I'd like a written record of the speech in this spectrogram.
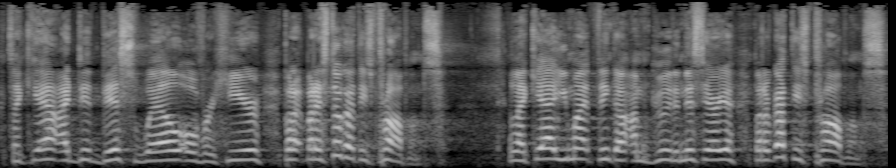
It's like, yeah, I did this well over here, but I, but I still got these problems. And like, yeah, you might think I'm good in this area, but I've got these problems.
